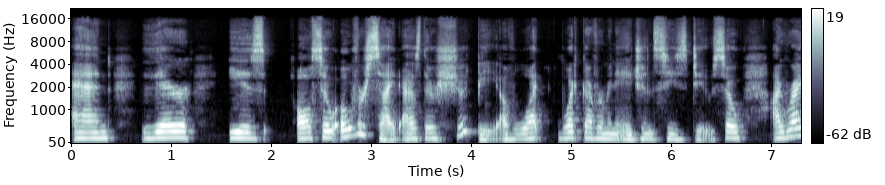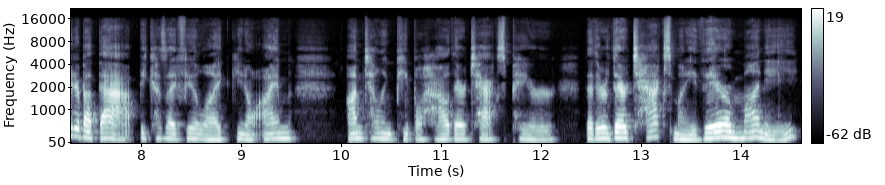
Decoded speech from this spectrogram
And there is also oversight as there should be of what what government agencies do. So I write about that because I feel like, you know, I'm I'm telling people how their taxpayer that their their tax money, their money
